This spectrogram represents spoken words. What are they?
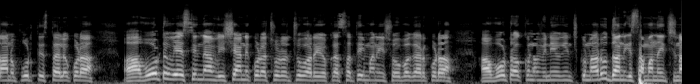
తాను పూర్తి స్థాయిలో కూడా ఓటు వేసిన ఆ విషయాన్ని కూడా చూడొచ్చు. వారి యొక్క సతీమణి శోభ గారు కూడా ఓటు హక్కును వినియోగించుకున్నారు. దానికి సంబంధించిన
